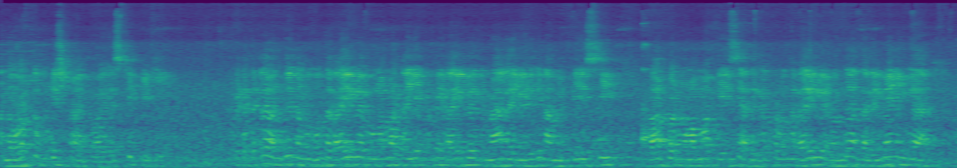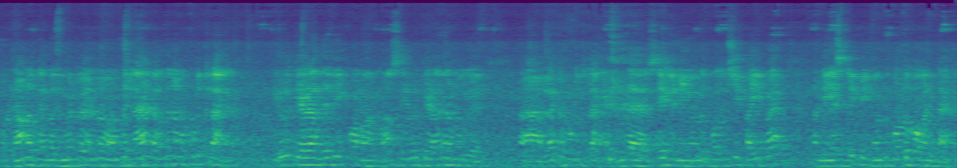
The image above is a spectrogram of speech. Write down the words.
அந்த ஒர்க்கை முடிச்சிட்டோம் இப்போ எஸ்டிபிக்கு கிட்டத்தட்ட வந்து நமக்கு வந்து ரயில்வே மூலமாக டைப் பண்ணி ரயில்வேக்கு மேலே எழுதி நம்ம பேசி கார்பரேட் மூலமாக பேசி அதுக்கப்புறம் வந்து ரயில்வே வந்து அந்த ரிமைனிங் ஒரு நானூற்றி ஐம்பது மீட்டர் இன்னும் வந்து லேண்டை வந்து நம்ம கொடுத்துட்டாங்க. இருபத்தி ஏழாம் தேதி போன மாதம் இருபத்தி ஏழாம் தேதி நமக்கு லெட்டர் கொடுத்துட்டாங்க. இந்த சைடில் நீங்கள் வந்து பொதிச்சு பைப்பை அந்த எஸ்டிபிக்கு வந்து கொண்டு போகன்ட்டாங்க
